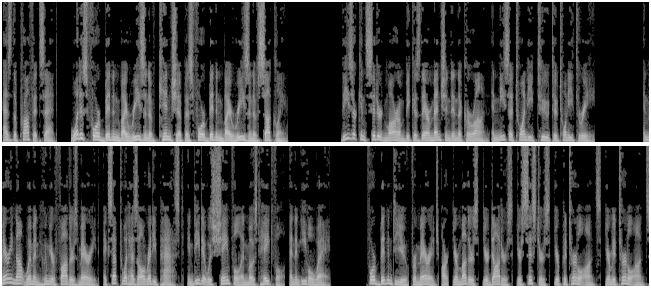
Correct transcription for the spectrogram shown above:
As the Prophet said, "What is forbidden by reason of kinship is forbidden by reason of suckling." These are considered mahram because they are mentioned in the Quran An-Nisa 22-23. And marry not women whom your fathers married, except what has already passed, indeed it was shameful and most hateful, and an evil way. Forbidden to you for marriage are, your mothers, your daughters, your sisters, your paternal aunts, your maternal aunts,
